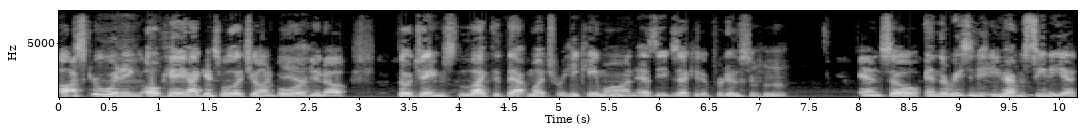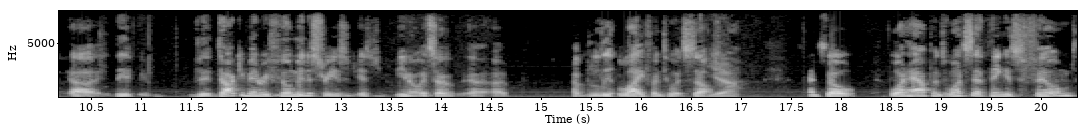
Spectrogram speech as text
Oscar winning. Okay, I guess we'll let you on board, Yeah. you know." So James liked it that much where he came on as the executive producer. hmm And so, and the reason you- you haven't seen it yet, uh, the the documentary film industry is, is you know, it's a, a, a life unto itself. Yeah. And so, what happens once that thing is filmed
